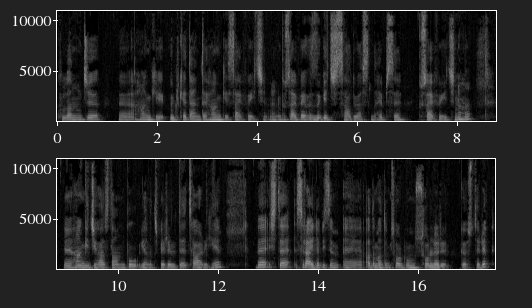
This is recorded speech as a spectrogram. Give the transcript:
kullanıcı e, hangi ülkeden de hangi sayfa için? Yani bu sayfaya hızlı geçiş sağlıyor aslında hepsi bu sayfa için ama e, hangi cihazdan bu yanıt verildi tarihi? Ve işte sırayla bizim e, adım adım sorduğumuz soruları gösterip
